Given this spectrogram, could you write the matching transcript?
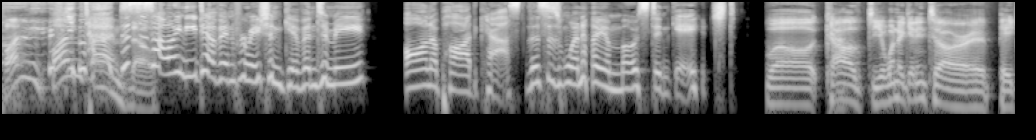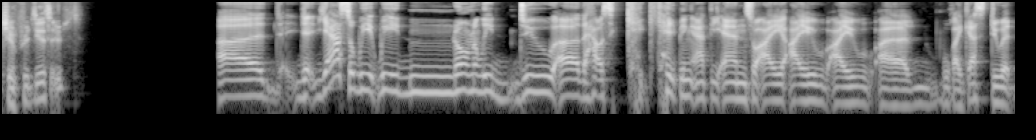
Fun fun times This though. is how I need to have information given to me on a podcast. This is when I am most engaged. well Kyle, do you want to get into our uh, patron producers Uh, yeah. So we we normally do uh the housekeeping at the end. So I I I uh well, I guess do it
